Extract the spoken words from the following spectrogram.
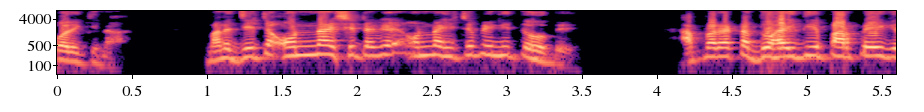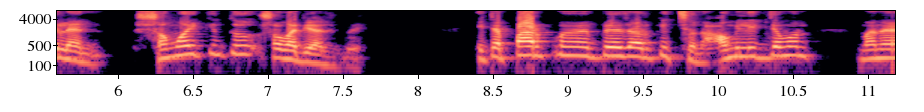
পড়ে কিনা? মানে যেটা অন্যায় সেটাকে অন্যায় হিসেবে নিতে হবে। আপনারা একটা দোহাই দিয়ে পার পেয়ে গেলেন, সময় কিন্তু সবারই আসবে। এটা পার পেয়ে যাওয়ার কিচ্ছু না। আওয়ামী লীগ যেমন মানে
